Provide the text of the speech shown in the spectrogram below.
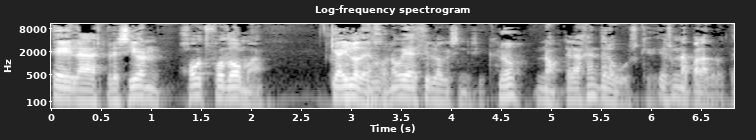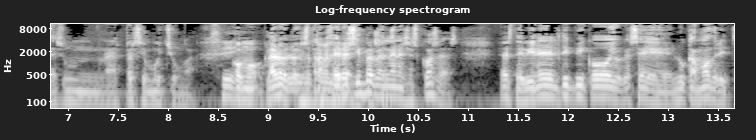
eh, la expresión hot fodoma, que ahí lo dejo, no voy a decir lo que significa. No. No, que la gente lo busque. Es una palabrota, es una expresión muy chunga. Sí. Como, claro, los extranjeros siempre venden esas cosas. ¿Sabes? Te viene el típico, yo qué sé, Luka Modric,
